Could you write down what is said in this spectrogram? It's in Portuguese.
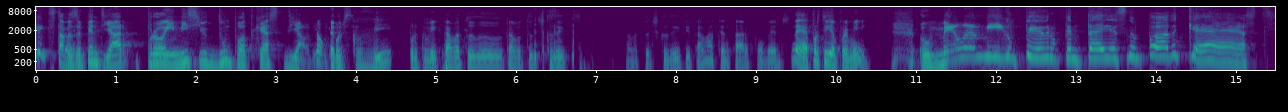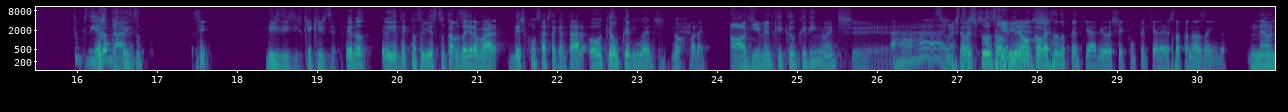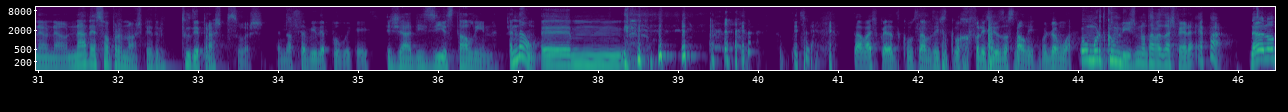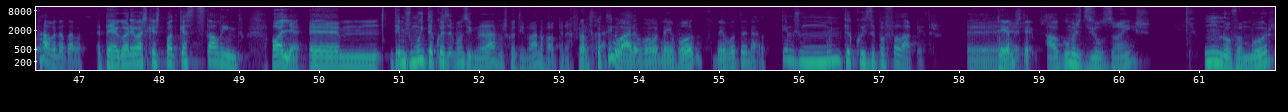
Porquê é que te estavas a pentear para o início de um podcast de áudio? Não, porque vi, porque vi que estava tudo, estava tudo esquisito. Estava tudo esquisito e estava a tentar, pelo menos. Não é por ti, é por mim. O meu amigo Pedro penteia-se no podcast. Tu Eu podias não estar... preciso. Sim. Diz, diz, diz. O que é que ias dizer? Eu, não, eu ia dizer que não sabia se tu estavas a gravar desde que começaste a cantar ou aquele bocadinho antes. Não reparei. Obviamente que aquele bocadinho antes. eh, Ah, são então as pessoas ouviram a pequenas- conversa do pentear. Eu achei que o pentear era só para nós ainda. Não, não, não. Nada é só para nós, Pedro. Tudo é para as pessoas. A nossa vida é pública, é isso? Já dizia Stalin. Ah, não. hum, Estava à espera de começarmos isto com referências ao Stalin. Mas vamos lá. o humor de comunismo, não estavas à espera? É pá. Não, não estava, não estava. Até agora eu acho que este podcast está lindo. Olha, hum, temos muita coisa. Vamos ignorar, vamos continuar, não vale a pena Vamos referenciar. continuar. Eu vou, nem, vou, nem vou dizer nada. Temos muita coisa para falar, Pedro. Eh, Temos, temos. Algumas desilusões, um novo amor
